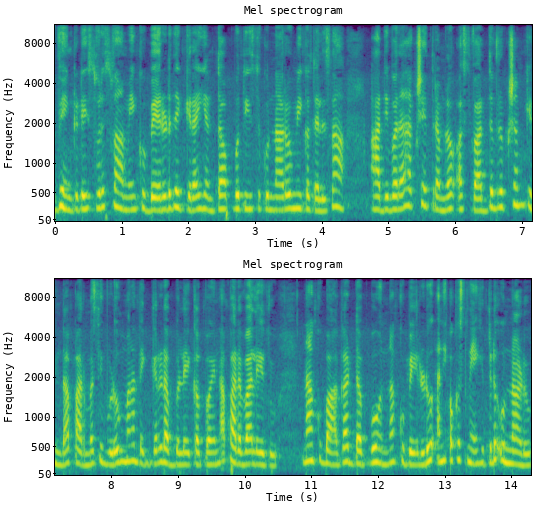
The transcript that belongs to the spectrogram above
వెంకటేశ్వర స్వామి కుబేరుడి దగ్గర ఎంత అప్పు తీసుకున్నారో మీకు తెలుసా? ఆదివరాహ క్షేత్రంలో అశ్వార్థ వృక్షం కింద పరమశివుడు మన దగ్గర డబ్బు లేకపోయినా పర్వాలేదు. నాకు బాగా డబ్బు ఉన్న కుబేరుడు అని ఒక స్నేహితుడు ఉన్నాడు.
